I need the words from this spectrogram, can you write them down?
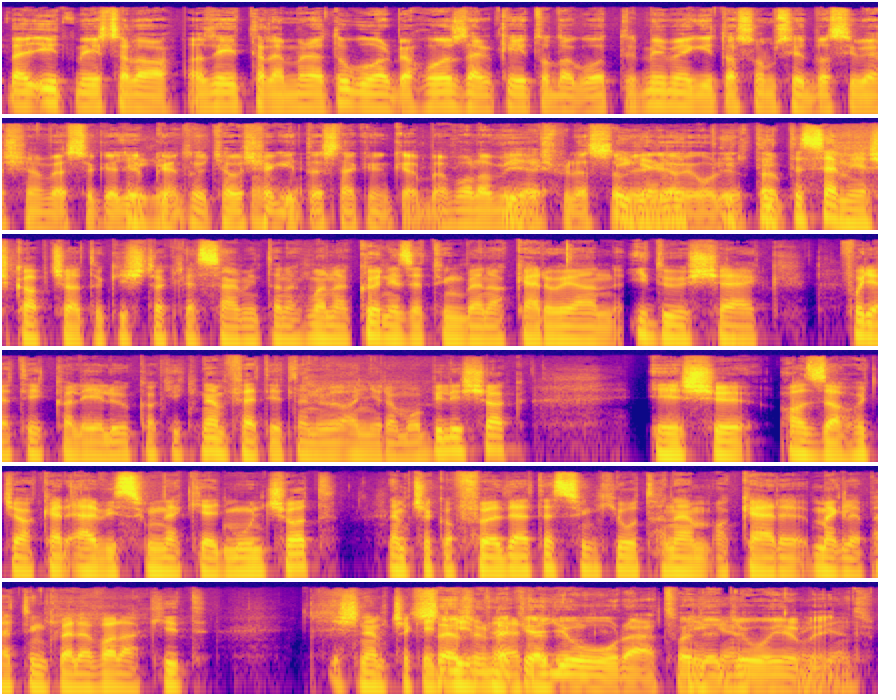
Mert itt mész el az étterem mellett, ugor be, hozzá két adagot, mi meg itt a szomszédba szívesen veszük egyébként, igen, hogyha segítesz igen. nekünk ebben. Valami igen. ilyesmi lesz a igen, vége, jól itt, itt, a személyes kapcsolatok is tökre számítanak. Van a környezetünkben akár olyan idősek, fogyatékkal élők, akik nem feltétlenül annyira mobilisak, és azzal, hogyha akár elviszünk neki egy muncsot, nem csak a földdel teszünk jót, hanem akár meglephetünk vele valakit, és nem csak egy Szerzünk neki egy jó órát, vagy igen, egy jó élményt.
